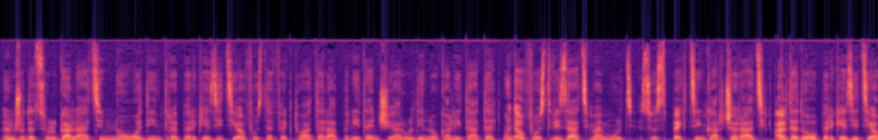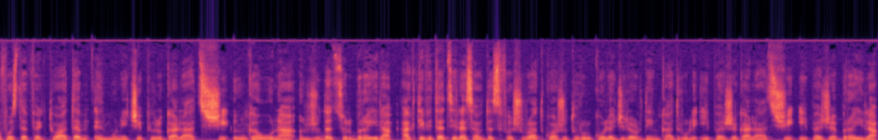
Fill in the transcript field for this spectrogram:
În județul Galați Galați, nouă dintre percheziții au fost efectuate la penitenciarul din localitate, unde au fost vizați mai mulți suspecți încarcerați. Alte două percheziții au fost efectuate în municipiul Galați și încă una în județul Brăila. Activitățile s-au desfășurat cu ajutorul colegilor din cadrul IPJ Galați și IPJ Brăila.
